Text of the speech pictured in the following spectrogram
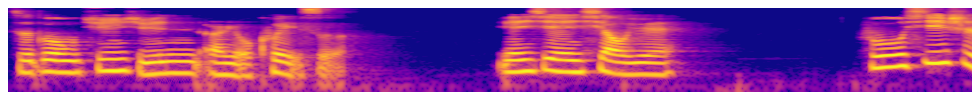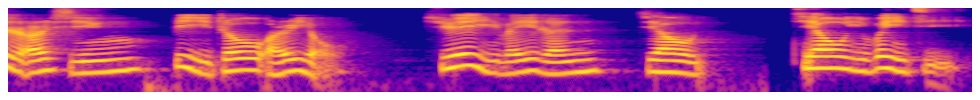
子贡逡巡而有愧色。原县笑曰：“夫西事而行，必周而有，学以为人，教教以为己。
